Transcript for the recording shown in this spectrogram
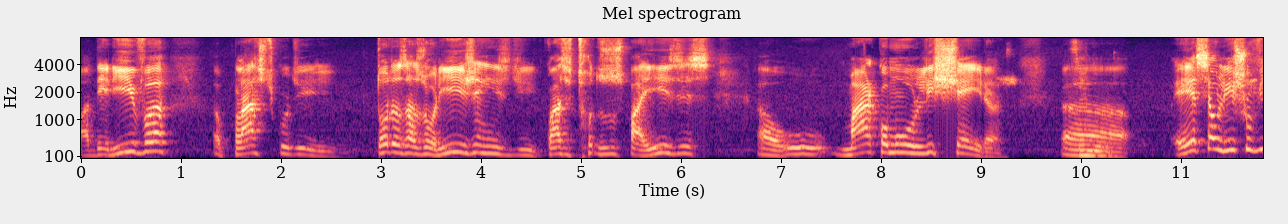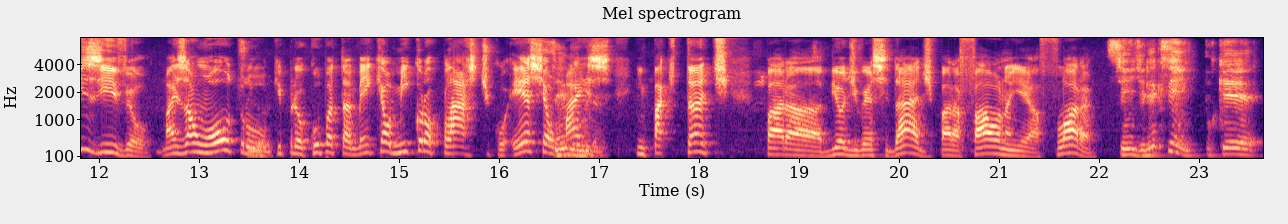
a deriva, plástico de todas as origens, de quase todos os países, o mar como lixeira. Uh, esse é o lixo visível, mas há um outro Sim. que preocupa também, que é o microplástico. Esse é o Sem mais dúvida. impactante para a biodiversidade, para a fauna e a flora? Sim, diria que sim, porque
